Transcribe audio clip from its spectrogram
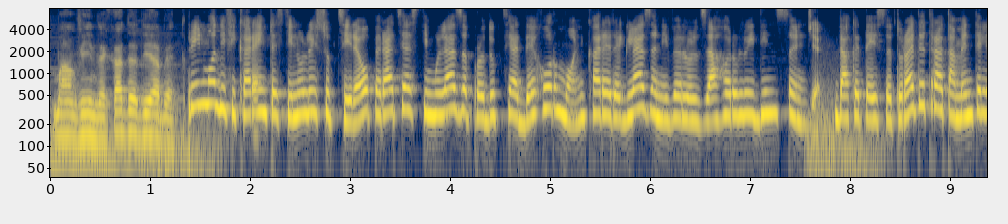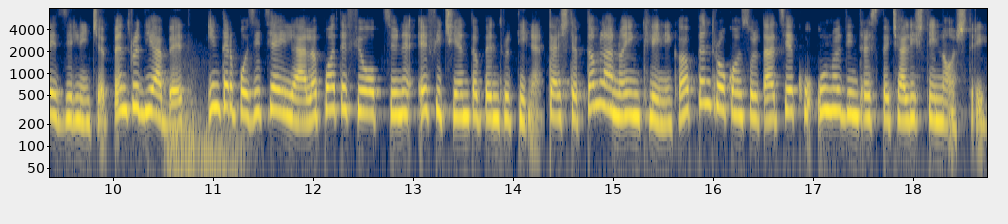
M-am vindecat de diabet. Prin modificarea intestinului subțire, operația stimulează producția de hormoni care reglează nivelul zahărului din sânge. Dacă te-ai săturat de tratamentele zilnice pentru diabet, interpoziția ileală poate fi o opțiune eficientă pentru tine. Te așteptăm la noi în clinică pentru o consultație cu unul dintre specialiștii noștri.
